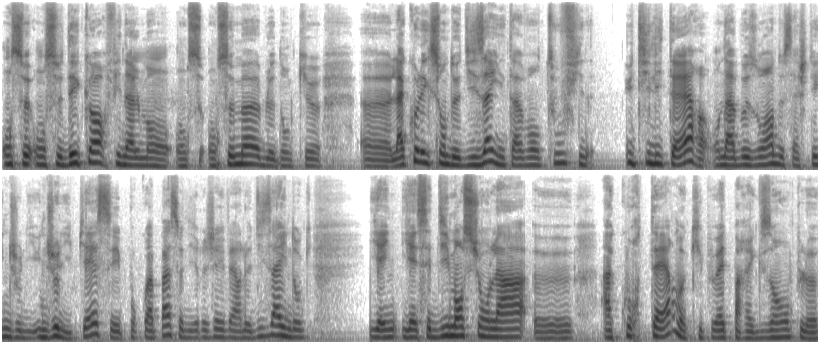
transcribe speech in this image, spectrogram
on, se, on se décore finalement, on se, on se meuble. Donc euh, euh, la collection de design est avant tout utilitaire. On a besoin de s'acheter une jolie, une jolie pièce et pourquoi pas se diriger vers le design. Donc il y, a cette dimension-là euh, à court terme qui peut être, par exemple,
